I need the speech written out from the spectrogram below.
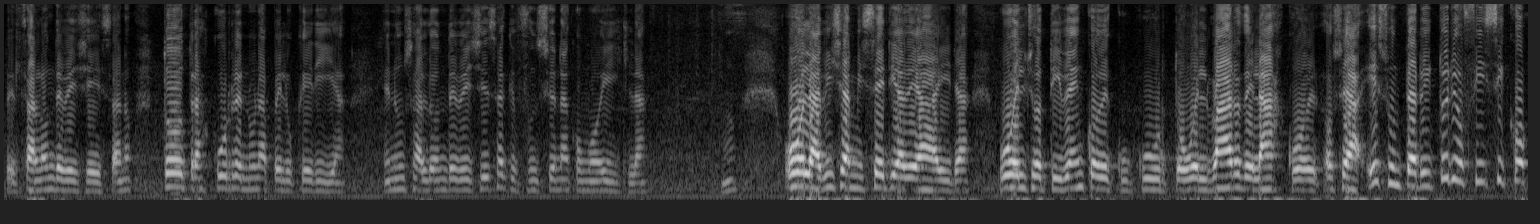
del salón de belleza, ¿no? todo transcurre en una peluquería, en un salón de belleza que funciona como isla. O la Villa Miseria de Aira, o el Yotibenco de Cucurto, o el Bar del Asco, o sea, es un territorio físico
